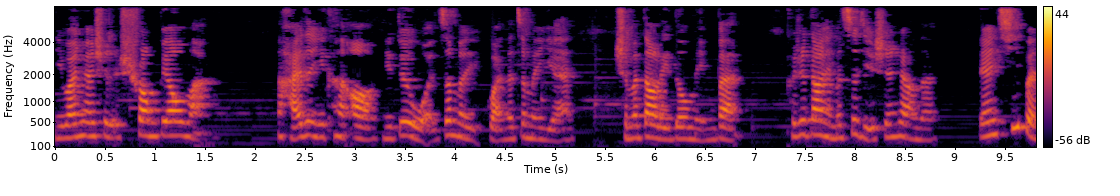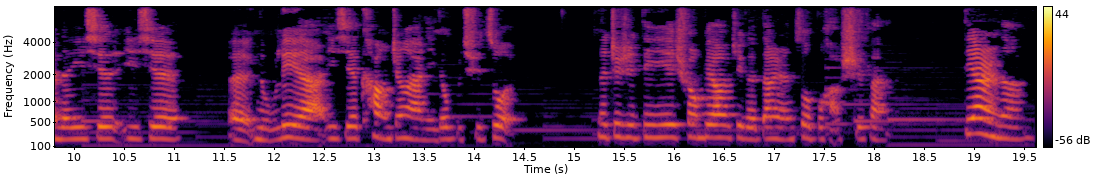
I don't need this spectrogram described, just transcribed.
你完全是双标嘛？那孩子一看，哦，你对我这么管的这么严，什么道理都明白。可是到你们自己身上呢，连基本的一些一些呃努力啊，一些抗争啊，你都不去做。那这是第一双标，这个当然做不好示范。第二呢，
